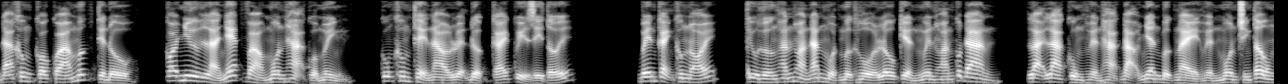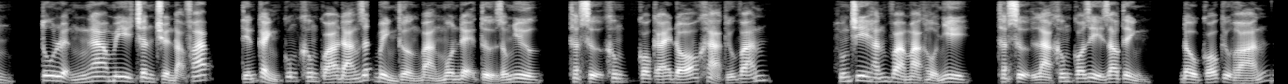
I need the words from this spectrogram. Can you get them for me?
đã không có quá mức tiền đồ, coi như là nhét vào môn hạ của mình, cũng không thể nào luyện được cái quỷ gì tới. Bên cạnh không nói, tiêu hướng hắn hoàn ăn một mực hồ lô kiền nguyên hoán cốt đan, lại là cùng huyền hạc đạo nhân bực này huyền môn chính tông, tu luyện Nga mi chân truyền đạo pháp, tiến cảnh cũng không quá đáng rất bình thường bảng môn đệ tử giống như, thật sự không có cái đó khả cứu vãn. Huống chi hắn và Mạc Hổ Nhi, thật sự là không có gì giao tình, đầu có cựu hoán,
